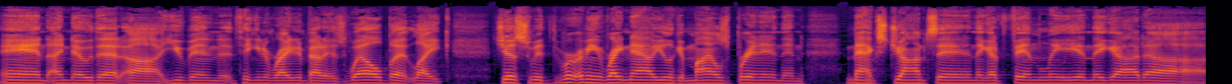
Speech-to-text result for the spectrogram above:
and i know that uh, you've been thinking of writing about it as well but like just with I mean, right now you look at Miles Brennan and then Max Johnson and they got Finley and they got uh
